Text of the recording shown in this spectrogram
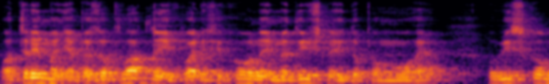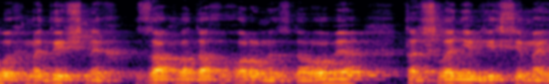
отримання безоплатної кваліфікованої медичної допомоги у військових медичних закладах охорони здоров'я та членів їх сімей,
